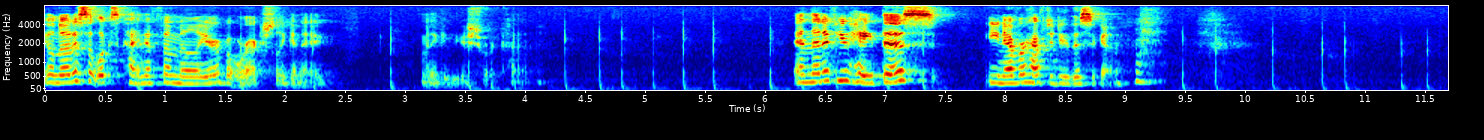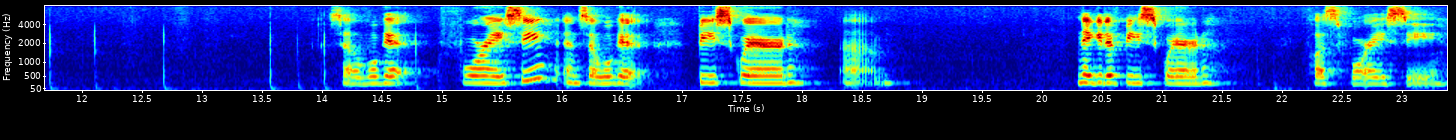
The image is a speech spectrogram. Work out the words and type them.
You'll notice it looks kind of familiar, but we're actually going to, I'm going to give you a shortcut. And then if you hate this, you never have to do this again. so we'll get 4ac, and so we'll get b squared, um, negative b squared plus 4ac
